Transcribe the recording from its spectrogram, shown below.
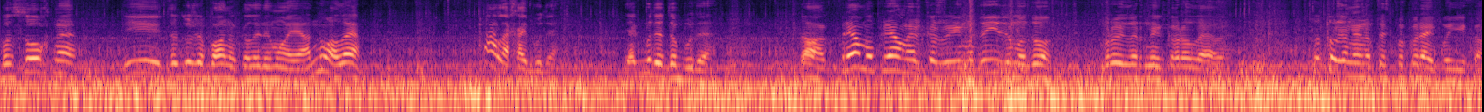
бо сохне. І це дуже погано, коли немає. Ну але, але хай буде. Як буде, то буде. Так, прямо-прямо, я ж кажу, і ми доїдемо до бройлерної королеви. То теж, мабуть, хтось по курей поїхав.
